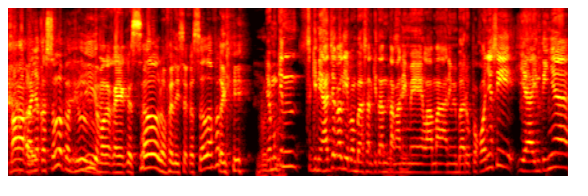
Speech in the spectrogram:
Makanya kesel apa gitu. iya, manga kayak kesel, novelisnya kesel apalagi. Menurut Ya mungkin segini aja kali ya pembahasan kita tentang Iya anime lama, anime baru. Pokoknya sih ya intinya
